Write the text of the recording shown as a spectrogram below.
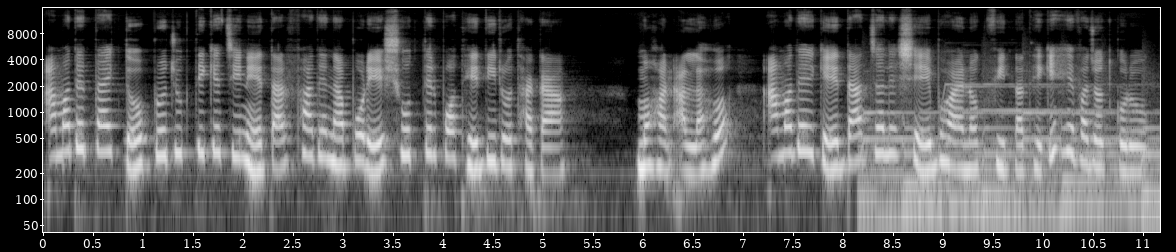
আমাদের দায়িত্ব প্রযুক্তিকে চিনে তার ফাঁদে না পড়ে সত্যের পথে দৃঢ় থাকা। মহান আল্লাহ, আমাদেরকে দাজ্জালের সেই ভয়ানক ফিতনা থেকে হেফাজত করুক।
